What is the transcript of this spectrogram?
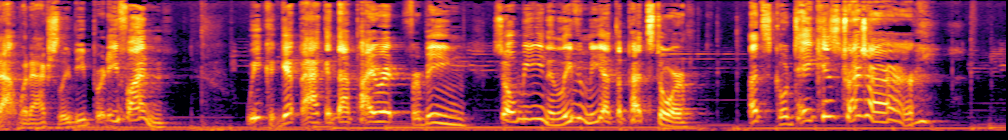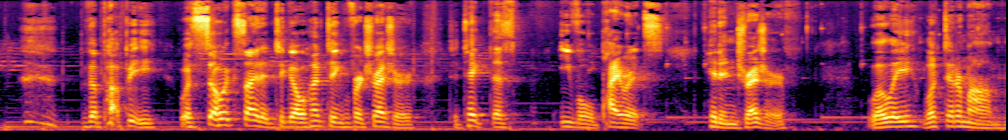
That would actually be pretty fun. We could get back at that pirate for being so mean and leaving me at the pet store. Let's go take his treasure. The puppy was so excited to go hunting for treasure to take this evil pirate's hidden treasure. Lilly looked at her mom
